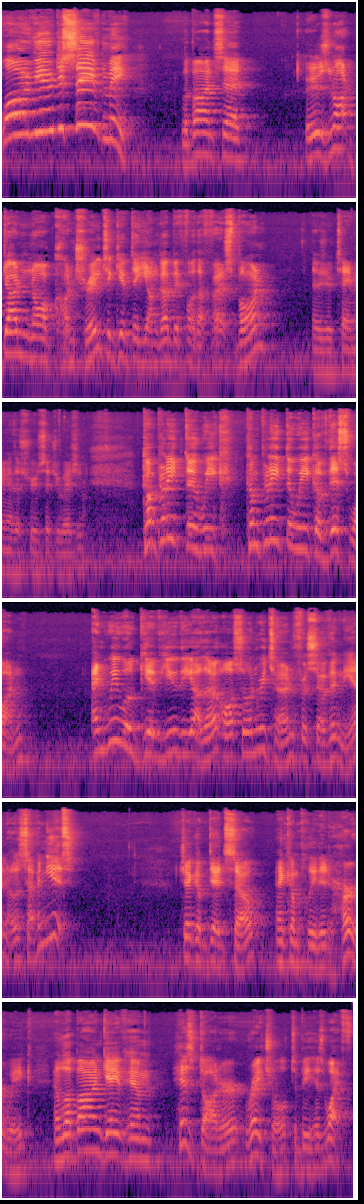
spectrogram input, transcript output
Why have you deceived me? Laban said, It is not done in our country to give the younger before the firstborn. There's your taming of the shrew situation. Complete the week, complete the week of this one, and we will give you the other also in return for serving me another seven years. Jacob did so and completed her week, and Laban gave him his daughter Rachel to be his wife.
